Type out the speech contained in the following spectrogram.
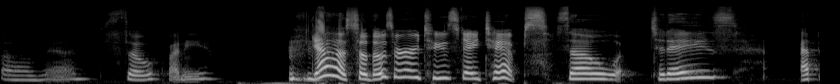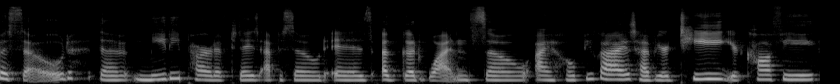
Oh man. So funny. Yeah, so those are our Tuesday tips. So today's episode, the meaty part of today's episode is a good one. So I hope you guys have your tea, your coffee,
